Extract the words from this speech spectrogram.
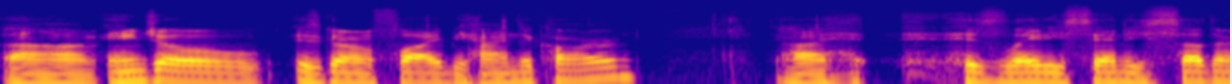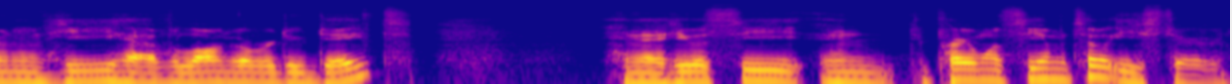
Um, Angel is going to fly behind the car. Uh, his lady Sandy Southern and he have a long overdue date, and that he will see, and you probably won't see him until Easter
